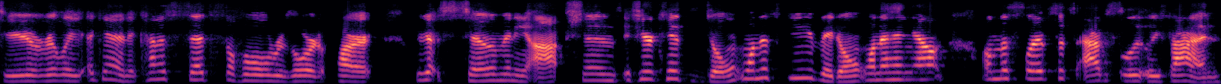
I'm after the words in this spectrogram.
too, really, again, it kind of sets the whole resort apart. We've got so many options. If your kids don't want to ski, they don't want to hang out on the slopes, that's absolutely fine.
